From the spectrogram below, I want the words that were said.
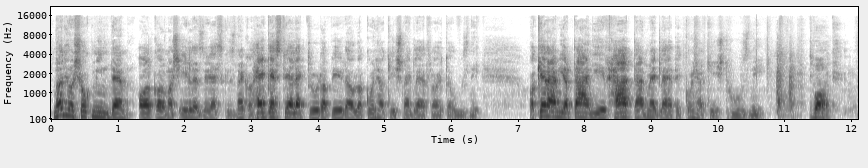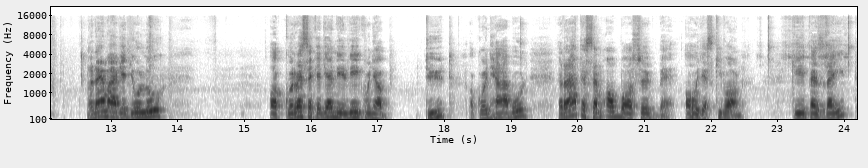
nagyon sok minden alkalmas élező eszköznek, a hegesztő elektróra például a konyhakés meg lehet rajta húzni. A kerámia tányér hátán meg lehet egy konyhakést húzni. Vagy, ha nem vág egy olló, akkor veszek egy ennél vékonyabb tűt a konyhából, ráteszem abba a szögbe, ahogy ez ki van képezve itt,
